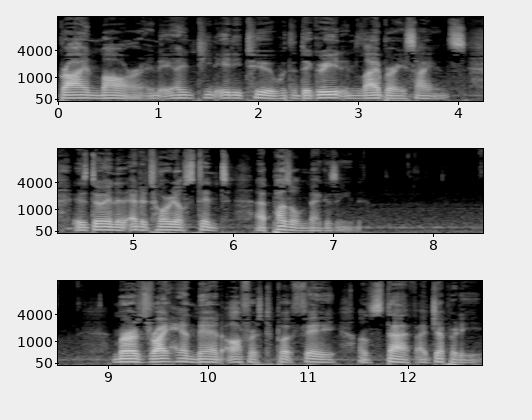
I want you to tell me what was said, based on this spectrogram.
Bryn Mawr in 1982 with a degree in library science, is doing an editorial stint at Puzzle magazine. Merv's right-hand man offers to put Faye on staff at Jeopardy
